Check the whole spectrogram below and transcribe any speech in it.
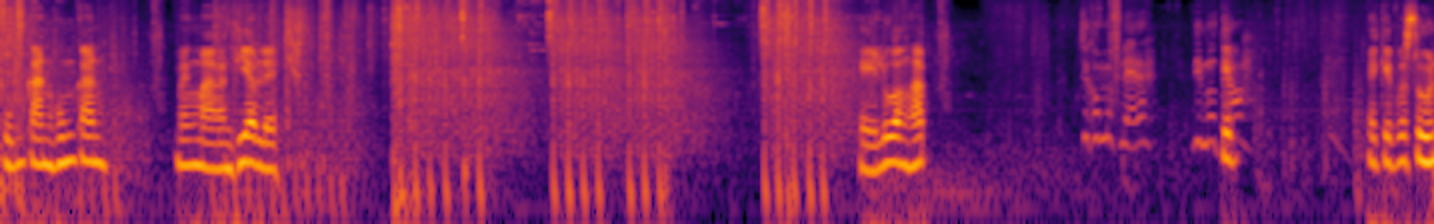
คุ้มกันคุ้มกัน แม่งมากันเพียบเลย เฮล่วงครับ Det kommer flere. Vi må Yep. dra. ไปเก็บกระสุน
